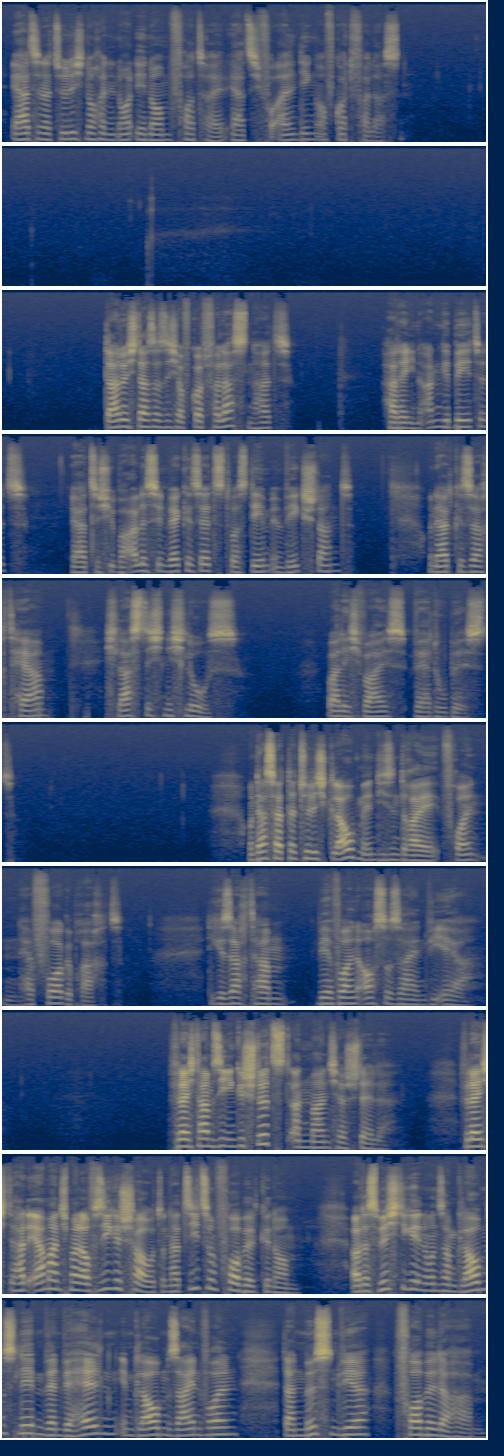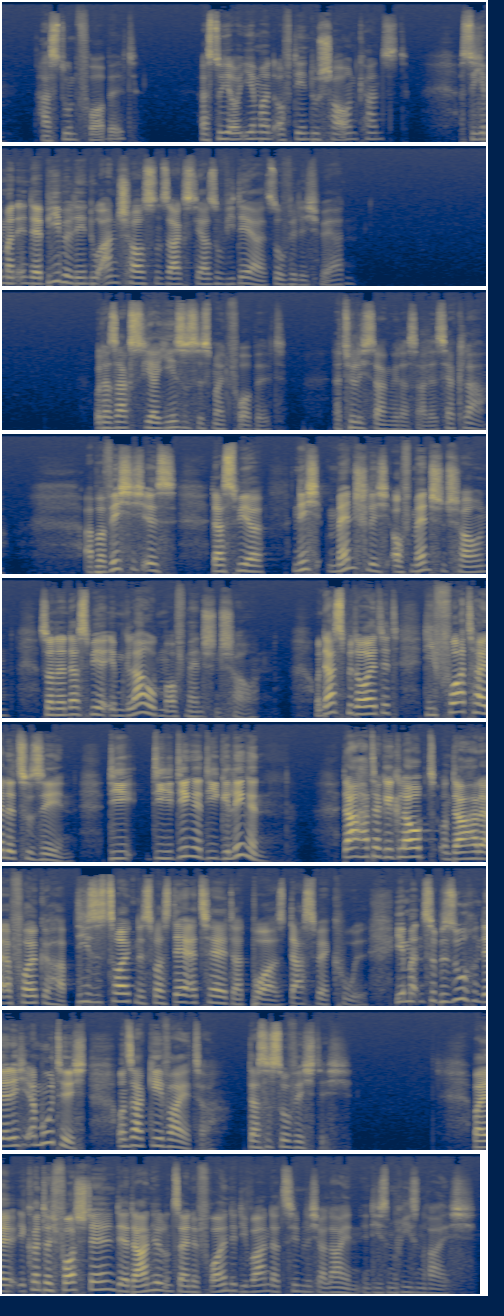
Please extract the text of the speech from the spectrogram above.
er hatte natürlich noch einen enormen Vorteil. Er hat sich vor allen Dingen auf Gott verlassen. Dadurch, dass er sich auf Gott verlassen hat, hat er ihn angebetet, er hat sich über alles hinweggesetzt, was dem im Weg stand, und er hat gesagt, Herr, ich lass dich nicht los, weil ich weiß, wer du bist. Und das hat natürlich Glauben in diesen drei Freunden hervorgebracht, die gesagt haben, wir wollen auch so sein wie er. Vielleicht haben sie ihn gestützt an mancher Stelle. Vielleicht hat er manchmal auf sie geschaut und hat sie zum Vorbild genommen. Aber das Wichtige in unserem Glaubensleben, wenn wir Helden im Glauben sein wollen, dann müssen wir Vorbilder haben. Hast du ein Vorbild? Hast du jemand, auf den du schauen kannst? Hast du jemand in der Bibel, den du anschaust und sagst, ja, so wie der, so will ich werden? Oder sagst du, ja, Jesus ist mein Vorbild? Natürlich sagen wir das alles, ja klar. Aber wichtig ist, dass wir nicht menschlich auf Menschen schauen, sondern dass wir im Glauben auf Menschen schauen. Und das bedeutet, die Vorteile zu sehen, die, die Dinge, die gelingen. Da hat er geglaubt und da hat er Erfolg gehabt. Dieses Zeugnis, was der erzählt hat, boah, das wäre cool. Jemanden zu besuchen, der dich ermutigt und sagt, geh weiter. Das ist so wichtig. Weil ihr könnt euch vorstellen, der Daniel und seine Freunde, die waren da ziemlich allein in diesem Riesenreich.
